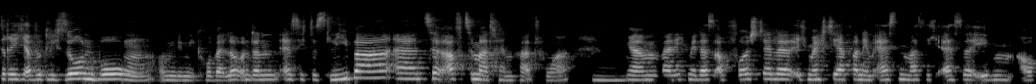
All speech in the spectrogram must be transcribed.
drehe ich auch wirklich so einen Bogen um die Mikrowelle und dann esse ich das lieber äh, auf Zimmertemperatur, mhm. ähm, weil ich mir das auch vorstelle. Ich möchte ja von dem Essen, was ich esse, eben auch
